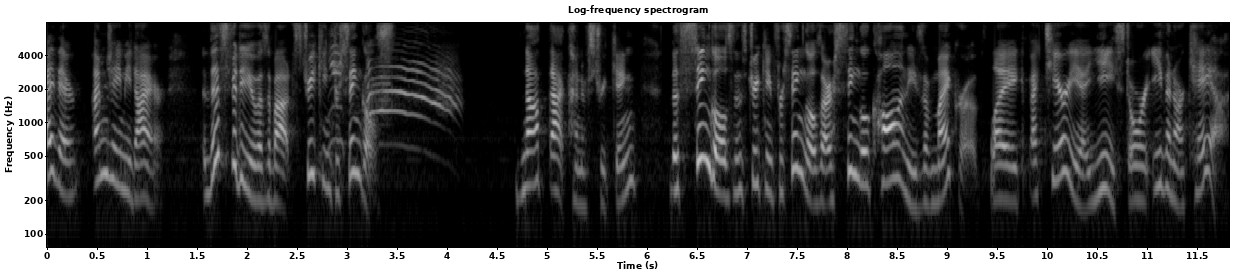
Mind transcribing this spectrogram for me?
Hi there, I'm Jamie Dyer. This video is about streaking for singles. Not that kind of streaking. The singles in streaking for singles are single colonies of microbes, like bacteria, yeast, or even archaea.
